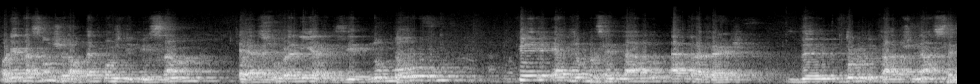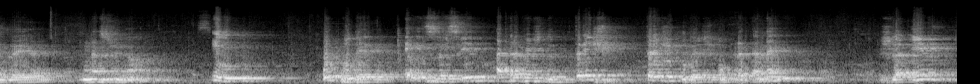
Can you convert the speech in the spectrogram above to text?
A orientação geral da Constituição é a soberania reside no povo, que é representado através de deputados na Assembleia Nacional. E o poder é exercido através de três, três poderes, concretamente: legislativo,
